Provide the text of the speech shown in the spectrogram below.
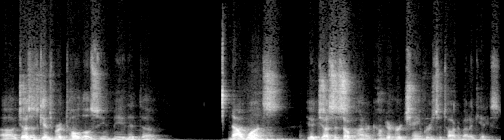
Uh, Justice Ginsburg told Elsie and me that uh, not once did Justice O'Connor come to her chambers to talk about a case.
